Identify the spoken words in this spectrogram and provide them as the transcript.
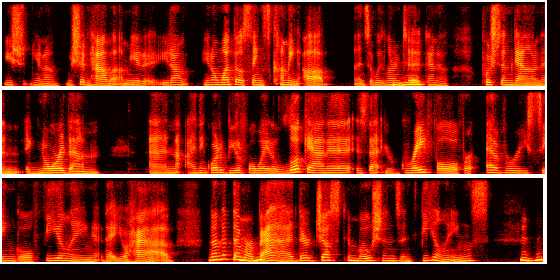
you should you know you shouldn't have them you, you don't you don't want those things coming up and so we learn mm-hmm. to kind of push them down and ignore them. And i think what a beautiful way to look at it is that you're grateful for every single feeling that you have. None of them mm-hmm. are bad. They're just emotions and feelings mm-hmm.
